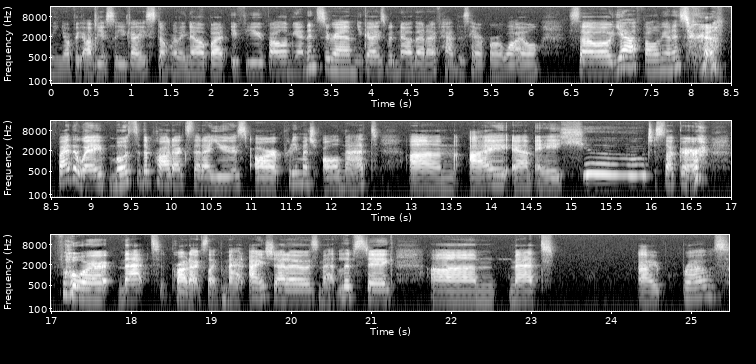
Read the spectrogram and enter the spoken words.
mean obviously you guys don't really know but if you follow me on Instagram you guys would know that I've had this hair for a while. So yeah follow me on Instagram by the way most of the products that I used are pretty much all matte um, I am a huge sucker for matte products like matte eyeshadows, matte lipstick, um, matte eyebrows.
